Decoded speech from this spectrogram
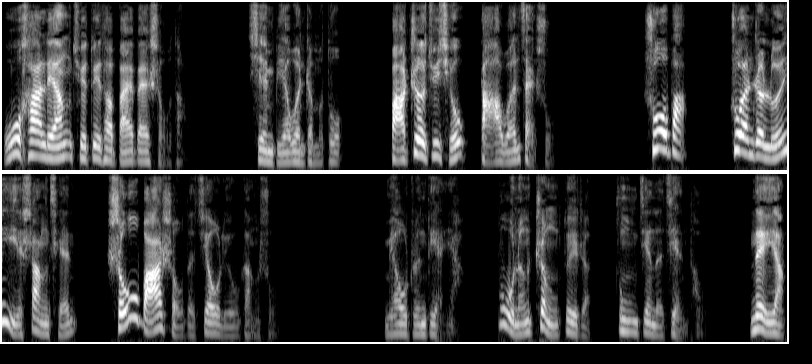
吴汉良却对他摆摆手道：“先别问这么多，把这局球打完再说。”说罢，转着轮椅上前，手把手的教刘刚说：“瞄准点呀，不能正对着中间的箭头，那样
